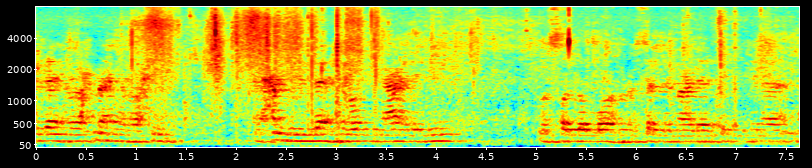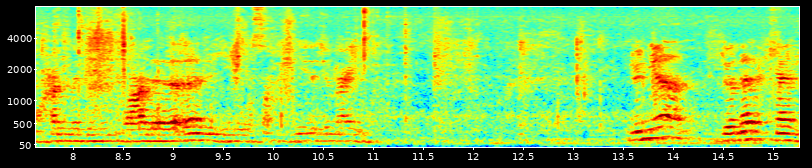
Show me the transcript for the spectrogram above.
Bismillahirrahmanirrahim. Elhamdülillahi Rabbil alemin. Ve sallallahu ve sellem ala seyyidina Muhammedin ve ala alihi ve sahbihi ecma'in. Dünya dönerken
